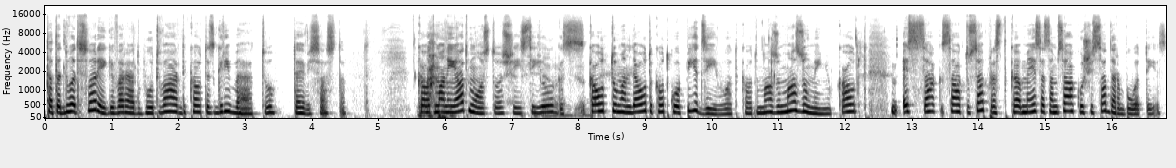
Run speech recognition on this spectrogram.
Tā tad ļoti svarīgi varētu būt vārdi, kaut es gribētu tevi sastapt. Kaut manī atmostos šīs ilgas, jā, jā. kaut tu man ļautu kaut ko piedzīvot, kaut mazu mazumiņu, kaut es sāk, sāktu saprast, ka mēs esam sākuši sadarboties.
